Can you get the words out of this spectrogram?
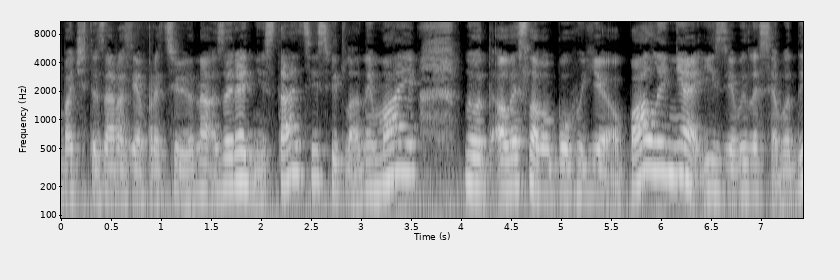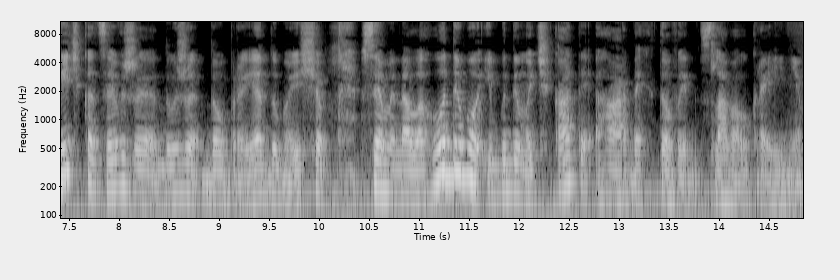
бачите, зараз я працюю на зарядній станції, світла немає. Ну, от, але слава Богу, є опалення і з'явилася водичка. Це вже дуже дуже добре. Я думаю, що все ми налагодимо і будемо чекати гарних новин. Слава Україні!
